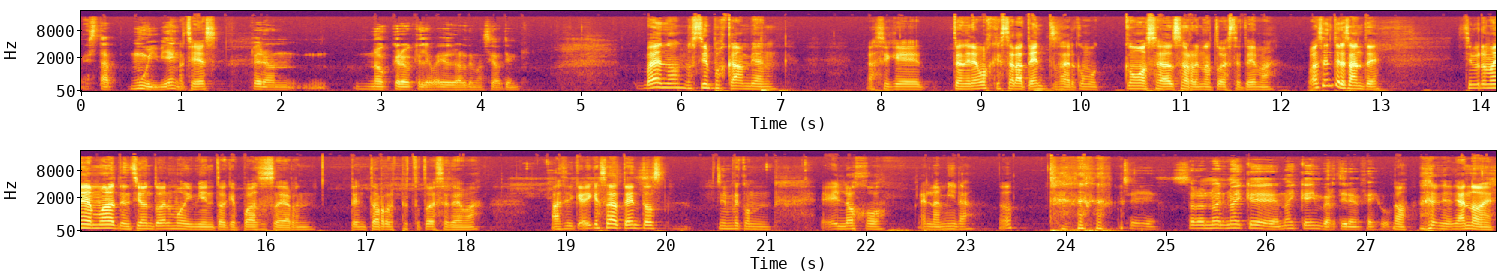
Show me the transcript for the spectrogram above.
está muy bien. Así es. Pero no creo que le vaya a durar demasiado tiempo. Bueno, los tiempos cambian. Así que tendremos que estar atentos a ver cómo, cómo se va desarrollando todo este tema. Va a ser interesante. Siempre me ha llamado la atención todo el movimiento que pueda suceder en, en todo respecto a todo este tema. Así que hay que estar atentos. Siempre con el ojo en la mira. ¿no? Sí, solo no, no hay que no hay que invertir en Facebook. No, ya no es.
